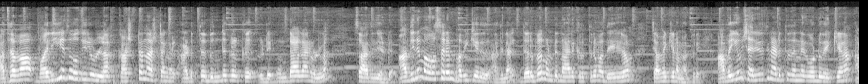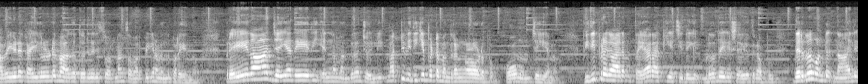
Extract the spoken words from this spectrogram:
അഥവാ വലിയ തോതിലുള്ള കഷ്ടനഷ്ടങ്ങൾ അടുത്ത ബന്ധുക്കൾക്ക് ഉണ്ടാകാനുള്ള സാധ്യതയുണ്ട്. അതിനും അവസരം ഭവിക്കരുത്. അതിനാൽ ദർഭ കൊണ്ട് നാല് കൃത്രിമ ദേഹം ചമയ്ക്കണം അത്രേ. അവയും ശരീരത്തിനടുത്ത് തന്നെ കൊണ്ട് വയ്ക്കണം അവയുടെ കൈകളുടെ ഭാഗത്ത് ഒരുതരി സ്വർണം സമർപ്പിക്കണമെന്ന് പറയുന്നു. പ്രേതാ ജയദേതി എന്ന മന്ത്രം ചൊല്ലി മറ്റു വിധിക്കപ്പെട്ട മന്ത്രങ്ങളോടൊപ്പം ഹോമം ചെയ്യണം. വിധിപ്രകാരം തയ്യാറാക്കിയ ചിതയിൽ മൃതദേഹ ശരീരത്തിനൊപ്പം ദർഭ കൊണ്ട് നാല്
